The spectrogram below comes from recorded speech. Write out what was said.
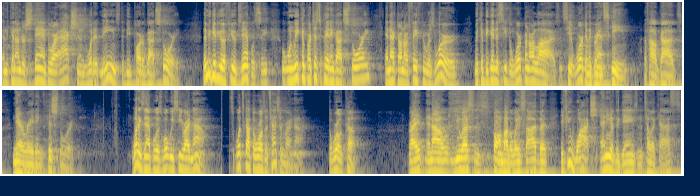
and can understand through our actions what it means to be part of God's story. Let me give you a few examples. See, when we can participate in God's story and act on our faith through His Word, we can begin to see the work in our lives and see it work in the grand scheme of how God's narrating his story. One example is what we see right now. What's got the world's attention right now? The World Cup, right? And now U.S. is falling by the wayside, but if you watch any of the games and the telecasts,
